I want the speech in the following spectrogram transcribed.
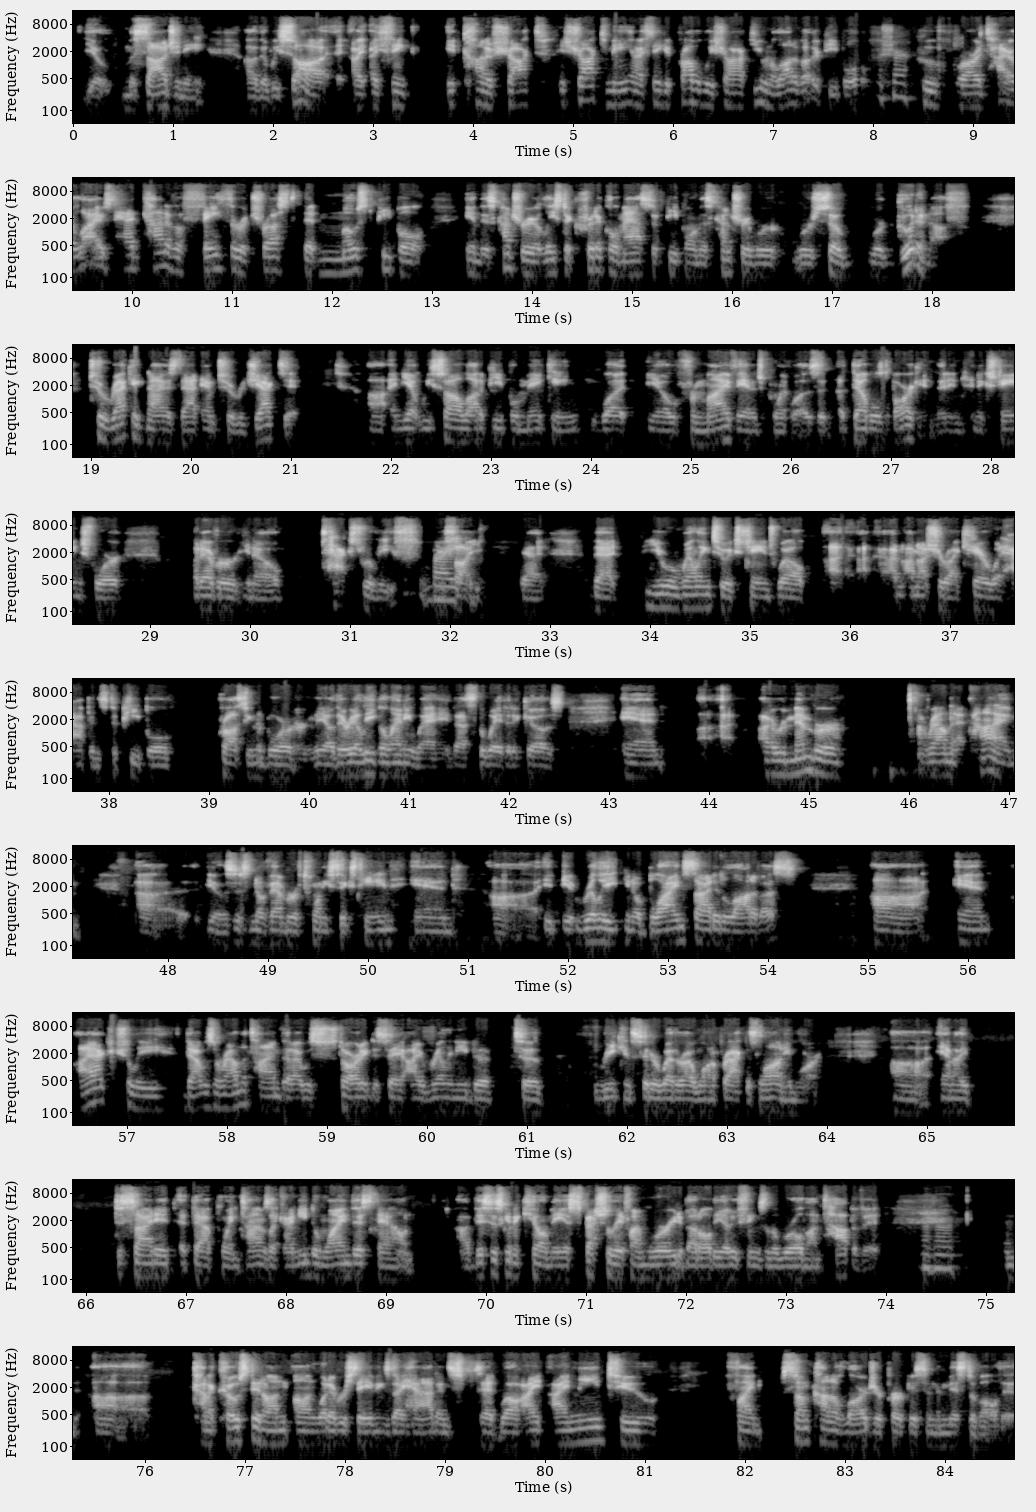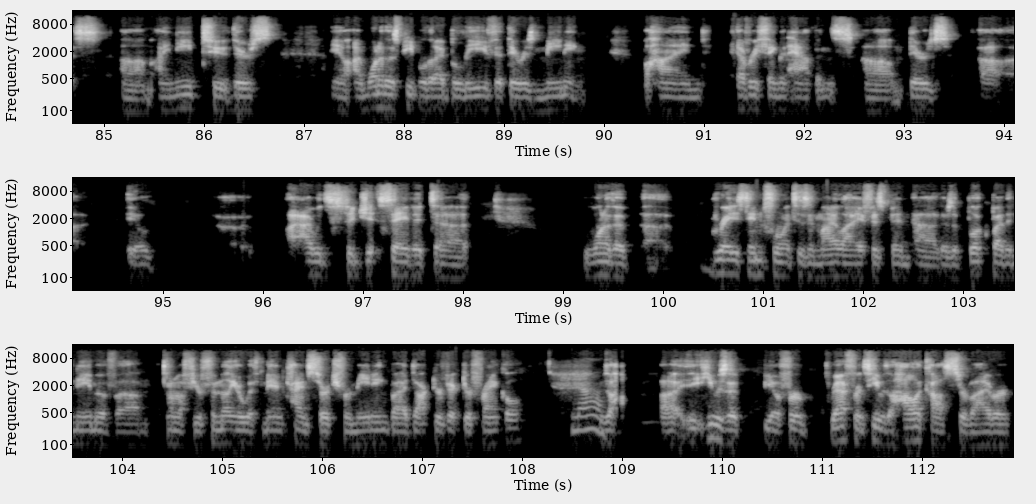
you know misogyny uh, that we saw. I, I think it kind of shocked it shocked me and i think it probably shocked you and a lot of other people for sure. who for our entire lives had kind of a faith or a trust that most people in this country or at least a critical mass of people in this country were were so were good enough to recognize that and to reject it uh, and yet we saw a lot of people making what you know from my vantage point was a, a devil's bargain that in, in exchange for whatever you know tax relief right. you thought you get that you were willing to exchange well I, i'm not sure i care what happens to people crossing the border. You know they're illegal anyway. That's the way that it goes. And i, I remember around that time uh, you know this is november of 2016 and uh, it, it really you know blindsided a lot of us. Uh, and I actually that was around the time that I was starting to say I really need to to reconsider whether I want to practice law anymore. Uh, and I decided at that point in time, I was like, I need to wind this down. Uh, this is going to kill me, especially if I'm worried about all the other things in the world on top of it. Mm-hmm. And uh, kind of coasted on on whatever savings I had, and said, well, I I need to find some kind of larger purpose in the midst of all this. Um, I need to, there's, you know, I'm one of those people that I believe that there is meaning behind everything that happens. Um, there's, uh, you know, uh, I would suggest, say that uh, one of the uh, greatest influences in my life has been uh, there's a book by the name of um, I don't know if you're familiar with Mankind's Search for Meaning by Dr. Viktor Frankl. No. He was a, uh, he was a you know for reference he was a Holocaust survivor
